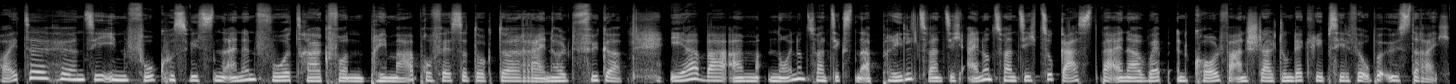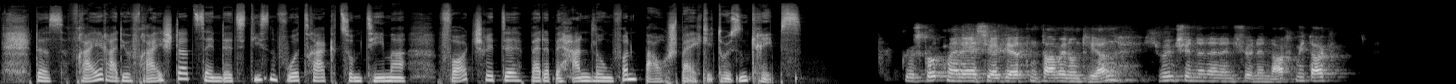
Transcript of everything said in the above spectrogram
Heute hören Sie in Fokuswissen einen Vortrag von Primarprofessor Dr. Reinhold Füger. Er war am 29. April 2021 zu Gast bei einer Web-and-Call-Veranstaltung der Krebshilfe Oberösterreich. Das Freiradio Freistadt sendet diesen Vortrag zum Thema Fortschritte bei der Behandlung von Bauchspeicheldrüsenkrebs. Grüß Gott, meine sehr geehrten Damen und Herren. Ich wünsche Ihnen einen schönen Nachmittag.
